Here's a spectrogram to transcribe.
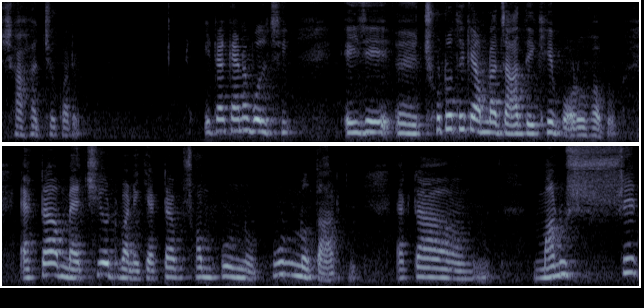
সাহায্য করে। এটা কেন বলছি? এই যে ছোট থেকে আমরা যা দেখে বড় হব, একটা ম্যাচিওর্ড মানে কি, একটা সম্পূর্ণ, পূর্ণতা আর কি। একটা মানুষের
